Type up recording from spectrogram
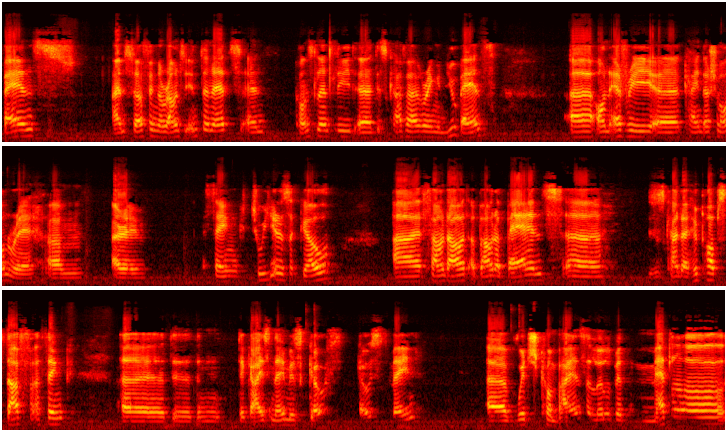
bands, I'm surfing around the internet and constantly uh, discovering new bands uh, on every uh, kind of genre. Um, I think two years ago, I found out about a band. Uh, this is kind of hip hop stuff, I think. Uh, the, the, the guy's name is Ghost Ghostemane, uh, which combines a little bit metal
